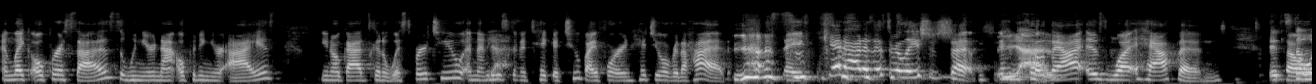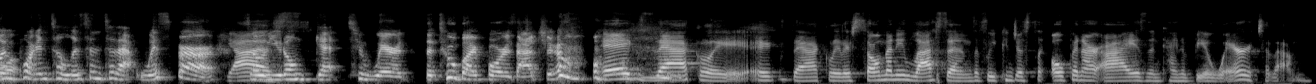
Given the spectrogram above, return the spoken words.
And like Oprah says, when you're not opening your eyes, you know, God's going to whisper to you, and then yes. He's going to take a two by four and hit you over the head. Yes. Say, get out of this relationship. And yes. so that is what happened. It's so, so, important to listen to that whisper yes. so you don't get to where the two by four is at you. exactly. Exactly. There's so many lessons if we can just open our eyes and kind of be aware to them.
